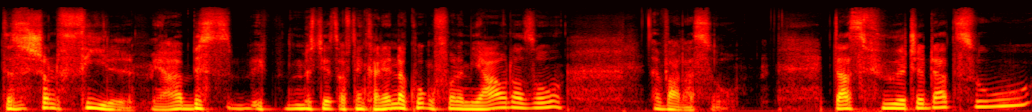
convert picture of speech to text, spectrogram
das ist schon viel. Ja, bis, ich müsste jetzt auf den Kalender gucken, vor einem Jahr oder so, war das so. Das führte dazu,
